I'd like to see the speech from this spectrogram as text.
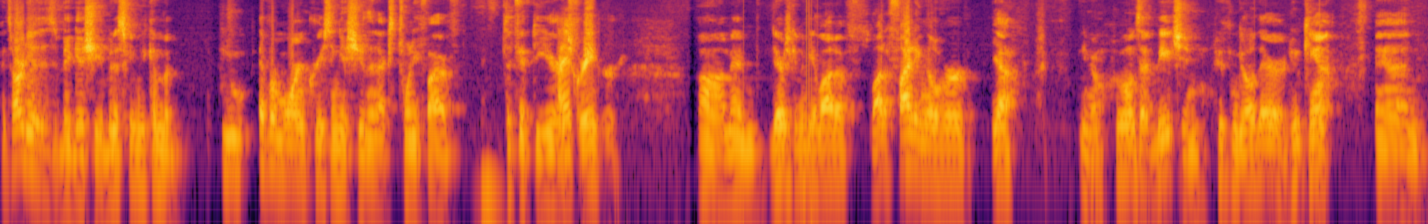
It's already is a big issue, but it's going to become a ever more increasing issue in the next twenty five to fifty years. I agree. Sure. Um, and there's going to be a lot of a lot of fighting over, yeah, you know, who owns that beach and who can go there and who can't, and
